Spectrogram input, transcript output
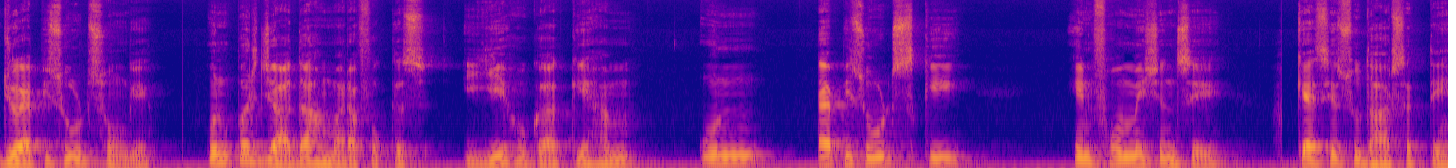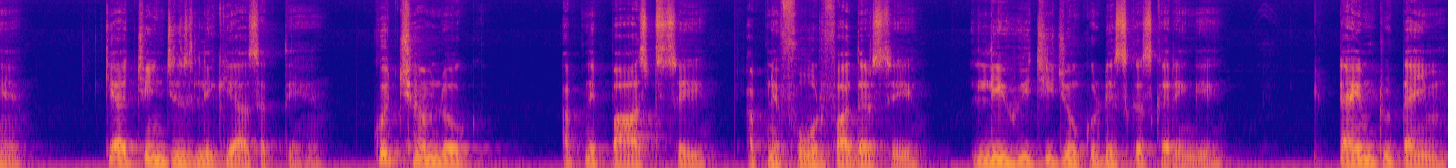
जो एपिसोड्स होंगे, उन पर ज़्यादा हमारा फोकस ये होगा कि हम उन एपिसोड्स की इन्फॉर्मेशन से कैसे सुधार सकते हैं। क्या चेंजेस लेके आ सकते हैं? कुछ हम लोग अपने पास्ट से, अपने फोर फादर से ली हुई चीज़ों को डिस्कस करेंगे। टाइम टू टाइम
